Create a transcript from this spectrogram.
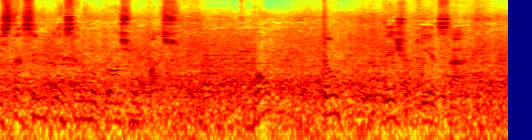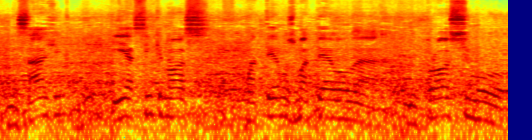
e está sempre pensando no próximo passo. Tá bom? Então, deixo aqui essa mensagem e é assim que nós batermos martelo na, no próximo,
